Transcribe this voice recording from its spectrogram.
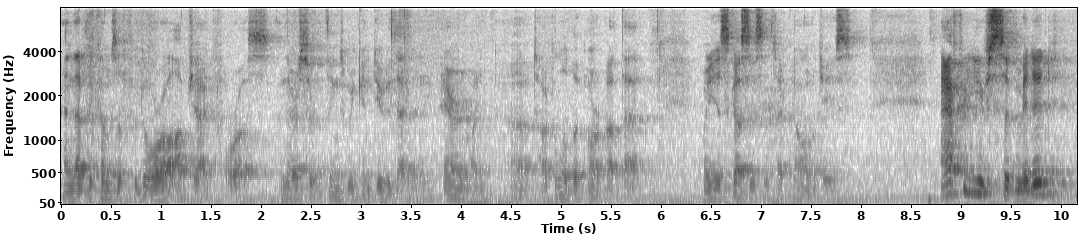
and that becomes a Fedora object for us. And there are certain things we can do with that, and Aaron might uh, talk a little bit more about that when he discusses the technologies. after you've submitted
